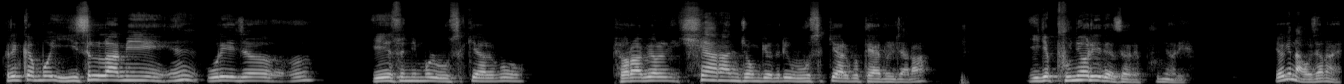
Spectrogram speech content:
그러니까 뭐 이슬람이 응? 우리 저 어? 예수님을 우습게 알고 별하별 희한한 종교들이 우습게 알고 대들잖아. 이게 분열이 돼서 그래, 분열이. 여기 나오잖아요.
